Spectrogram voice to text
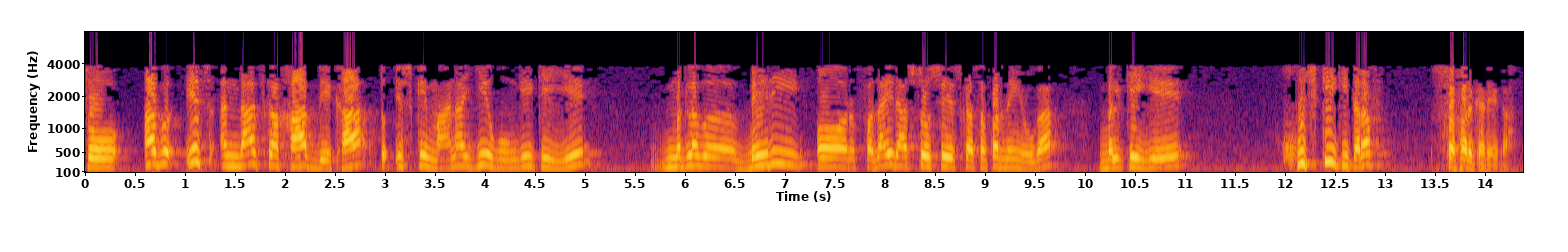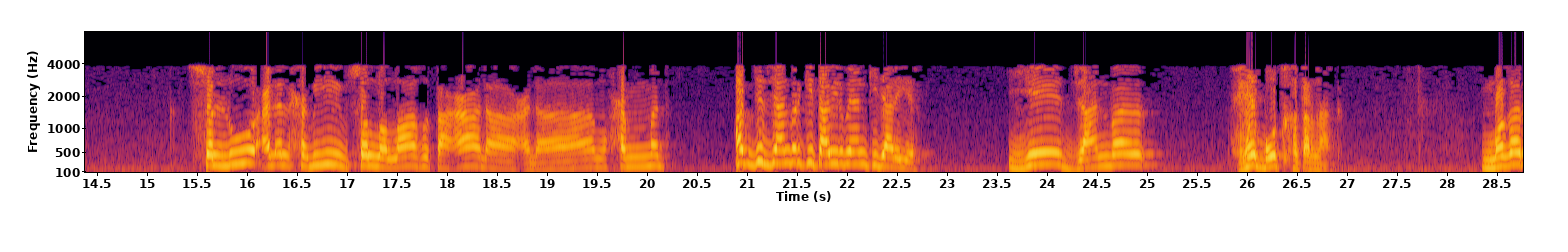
تو اب اس انداز کا خواب دیکھا تو اس کے معنی یہ ہوں گے کہ یہ مطلب بحری اور فضائی راستوں سے اس کا سفر نہیں ہوگا، بلکہ یہ خشکی کی طرف سفر کرے گا۔ صلو علی الحبیب صلی اللہ تعالی علی محمد۔ اب جس جانور کی تعبیر بیان کی جا رہی ہے یہ جانور ہے بہت خطرناک۔ مگر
